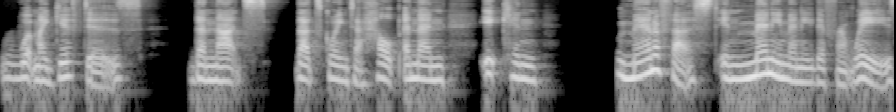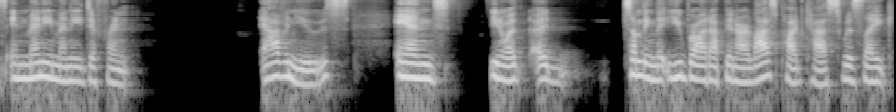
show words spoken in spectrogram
what my gift is, then that's that's going to help. And then it can manifest in many many different ways in many many different avenues. And you know a, a, something that you brought up in our last podcast was like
